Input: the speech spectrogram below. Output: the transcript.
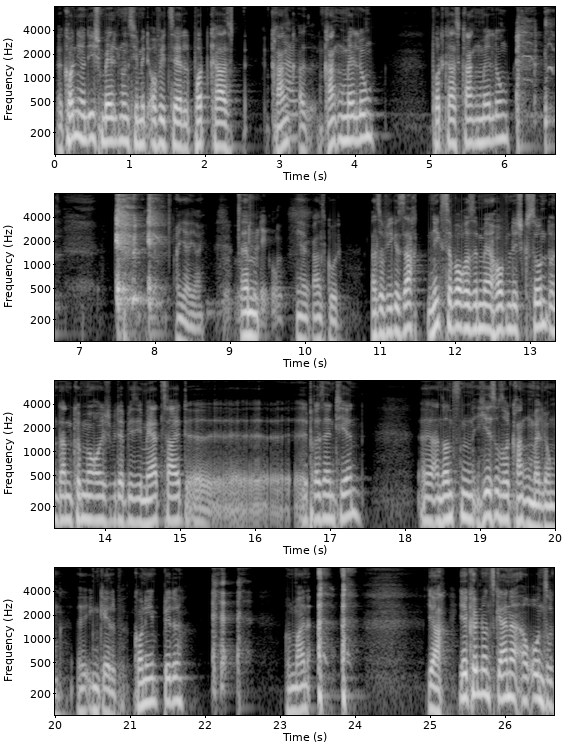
äh, Conny und ich melden uns hier mit offiziell Podcast Krank, Krank. Also, Krankenmeldung. Podcast Krankenmeldung. Eieiei. Ähm, Entschuldigung. ja, ganz gut. Also wie gesagt, nächste Woche sind wir hoffentlich gesund und dann können wir euch wieder ein bisschen mehr Zeit äh, präsentieren. Äh, ansonsten, hier ist unsere Krankenmeldung äh, in Gelb. Conny, bitte. Und meine. Ja, ihr könnt uns gerne auch unsere,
